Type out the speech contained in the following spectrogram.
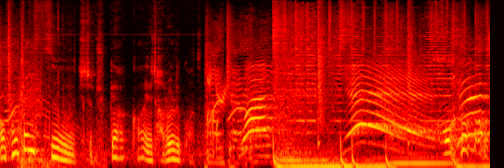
어, 폴댄스 진짜 춥게 할까? 이거 잘 어울릴 것 같은데. 원. 예! 그렇죠!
